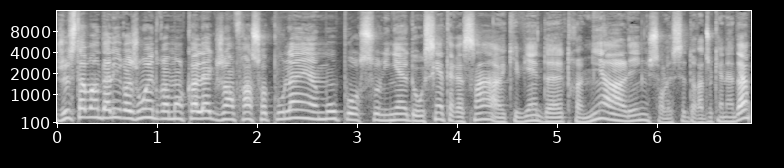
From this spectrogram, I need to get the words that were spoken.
Juste avant d'aller rejoindre mon collègue Jean-François Poulain, un mot pour souligner un dossier intéressant euh, qui vient d'être mis en ligne sur le site de Radio-Canada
